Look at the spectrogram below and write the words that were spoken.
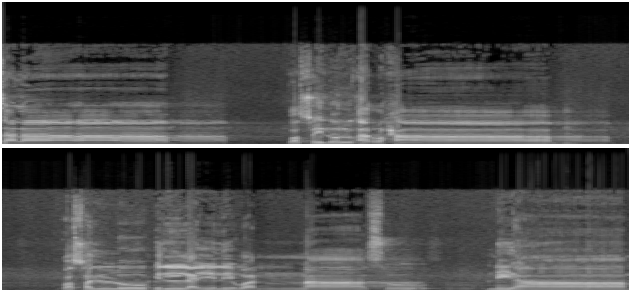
সালাম নিয়াম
